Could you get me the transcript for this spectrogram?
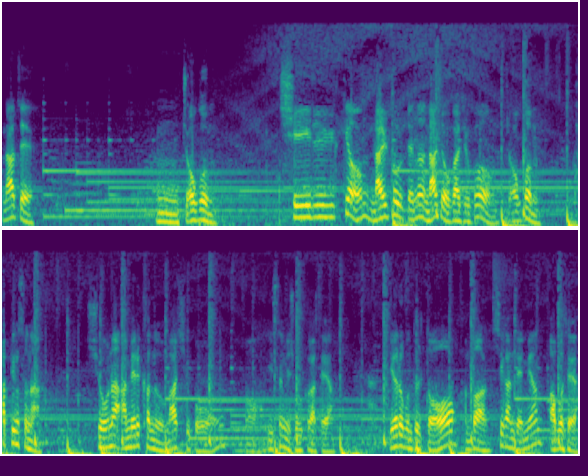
낮에, 음, 조금 쉴 겸 날 좋을 때는 낮에 오가지고 조금 팥빙수나 시원한 아메리카노 마시고 어, 있으면 좋을 것 같아요. 여러분들도 한번 시간 되면 와보세요.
